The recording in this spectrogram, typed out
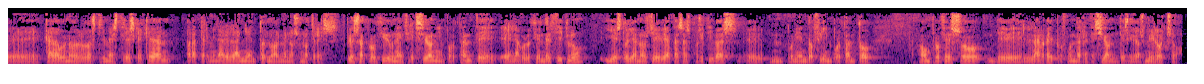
eh, cada uno de los dos trimestres que quedan para terminar el año en torno al menos 1,3. Pero se ha producido una inflexión importante en la evolución del ciclo y esto ya nos lleve a tasas positivas, eh, poniendo fin, por tanto, a un proceso de larga y profunda recesión desde 2008.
